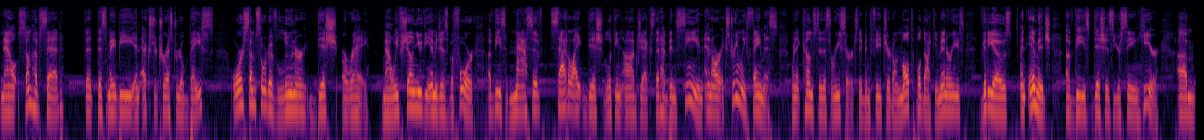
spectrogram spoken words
Now, some have said that this may be an extraterrestrial base or some sort of lunar dish array. Now, we've shown you the images before of these massive satellite dish looking objects that have been seen and are extremely famous when it comes to this research. They've been featured on multiple documentaries, videos, an image of these dishes you're seeing here, um,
